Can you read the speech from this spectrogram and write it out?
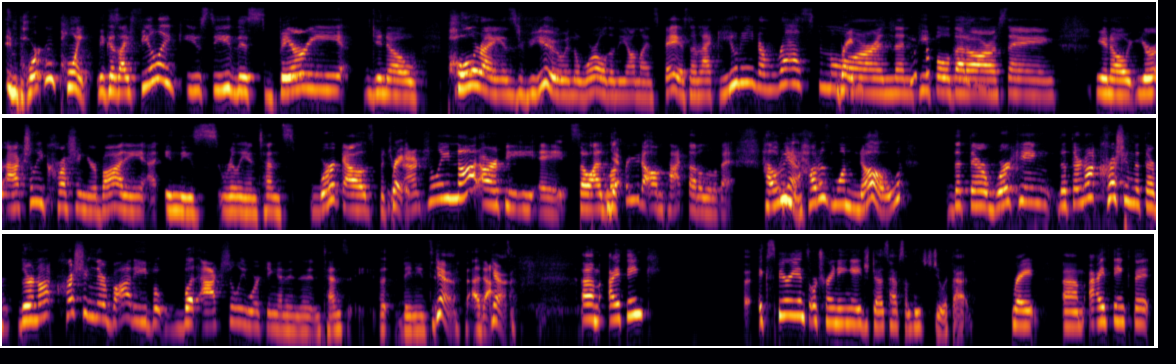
important point because I feel like you see this very, you know, polarized view in the world in the online space. I'm like, you need to rest more. Right. And then people that are saying, you know, you're actually crushing your body uh, in these really intense workouts, but you're right. actually not RPE eight. So I'd love yeah. for you to unpack that a little bit. How do yeah. you, how does one know that they're working that they're not crushing that they're they're not crushing their body but but actually working at an intensity that they need to, yeah. to adapt. Yeah. Um i think uh, experience or training age does have something to do with that right? Um i think that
